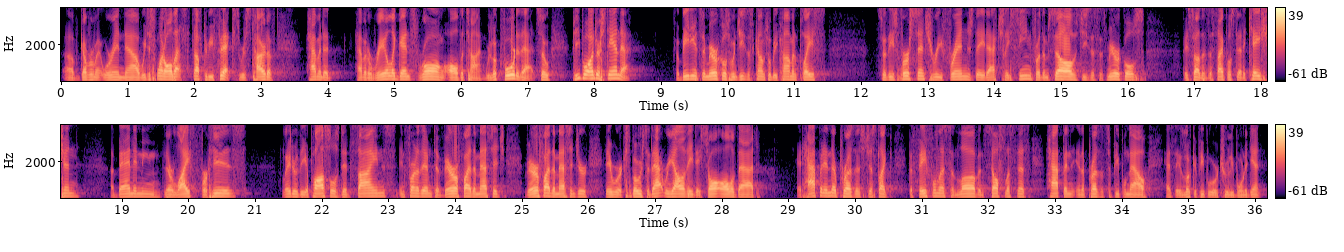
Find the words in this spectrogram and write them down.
of government we're in now. We just want all that stuff to be fixed. We're just tired of having to, having to rail against wrong all the time. We look forward to that. So people understand that. Obedience and miracles when Jesus comes will be commonplace. So these first century fringe, they'd actually seen for themselves Jesus' miracles. They saw the disciples' dedication, abandoning their life for his. Later, the apostles did signs in front of them to verify the message, verify the messenger. They were exposed to that reality. They saw all of that. It happened in their presence, just like the faithfulness and love and selflessness happen in the presence of people now as they look at people who are truly born again.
